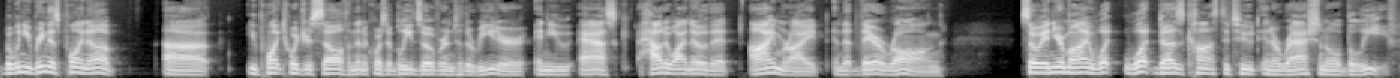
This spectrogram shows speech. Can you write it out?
but when you bring this point up, uh, you point toward yourself, and then of course it bleeds over into the reader, and you ask, "How do I know that I'm right and that they're wrong?" So, in your mind, what what does constitute an irrational belief?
